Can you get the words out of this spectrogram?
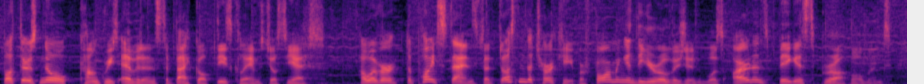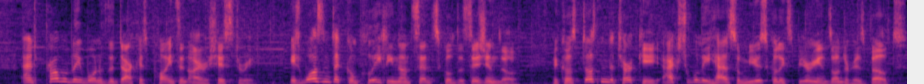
But there's no concrete evidence to back up these claims just yet. However, the point stands that Dustin the Turkey performing in the Eurovision was Ireland's biggest bruh moment, and probably one of the darkest points in Irish history. It wasn't a completely nonsensical decision though, because Dustin the Turkey actually has some musical experience under his belt.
